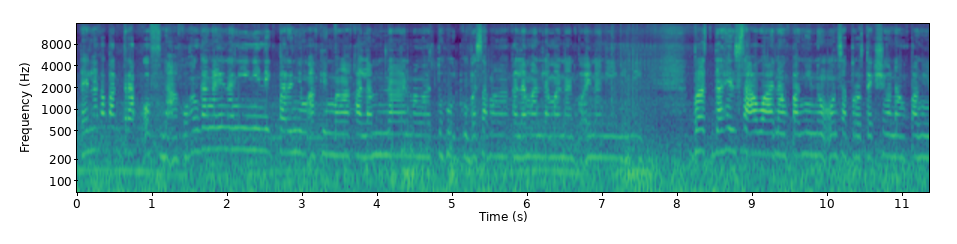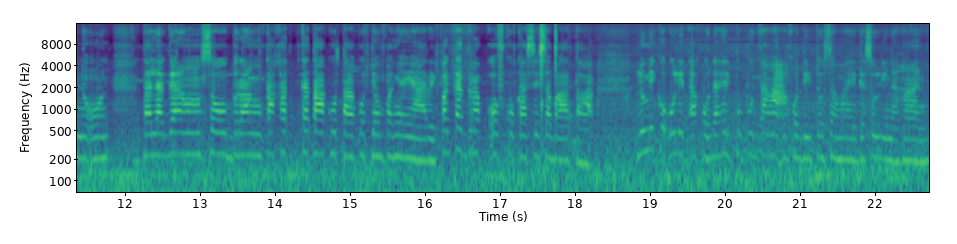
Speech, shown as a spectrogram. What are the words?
Dahil nakapag-drop off na ako. Hanggang ngayon nanginginig pa rin yung aking mga kalamnan, mga tuhod ko. Basta mga kalaman-lamanan ko ay nanginginig. But dahil sa awa ng Panginoon, sa proteksyon ng Panginoon, talagang sobrang katakot-takot yung pangyayari. Pagka-drop off ko kasi sa bata, lumiko ulit ako dahil pupunta nga ako dito sa may gasolinahan.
